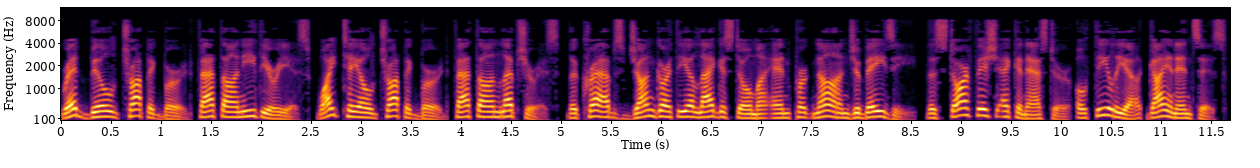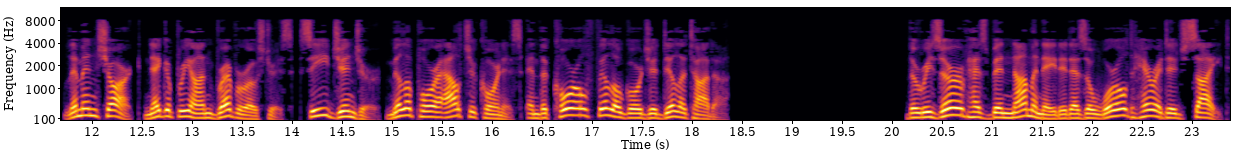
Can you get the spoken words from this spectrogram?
red-billed tropicbird Phaethon aethereus, white-tailed tropicbird Phaethon lepturus, the crabs Johngarthia lagostoma and Percnon gibbesi, the starfish echinaster Othilia guyanensis, lemon shark Negaprion brevirostris, sea ginger Millepora alcicornis and the coral Phyllogorgia dilatata. The reserve has been nominated as a World Heritage Site.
